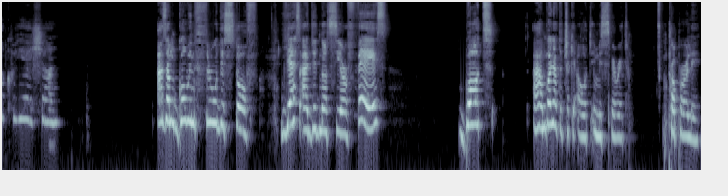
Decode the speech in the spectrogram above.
of creation. As I'm going through this stuff, yes, I did not see her face, but I'm going to have to check it out in my spirit properly.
